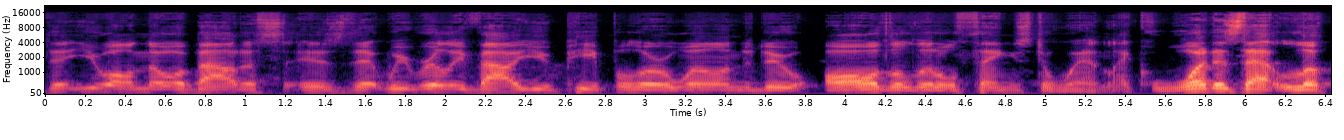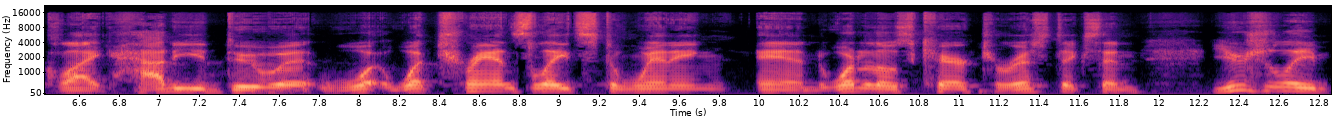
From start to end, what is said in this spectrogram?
that you all know about us is that we really value people who are willing to do all the little things to win. Like, what does that look like? How do you do it? What what translates to winning, and what are those characteristics? And usually,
